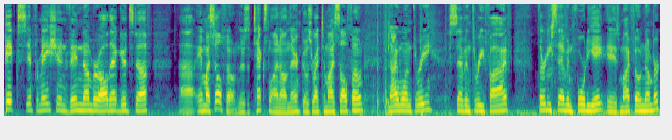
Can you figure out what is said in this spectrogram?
pics, information, VIN number, all that good stuff. Uh, and my cell phone. There's a text line on there. It goes right to my cell phone. 913-735-3748 is my phone number.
